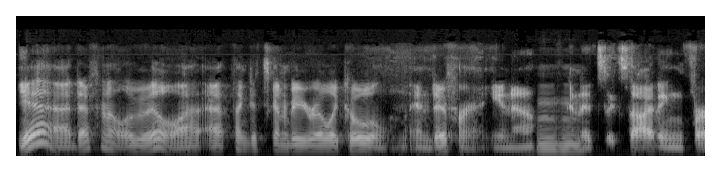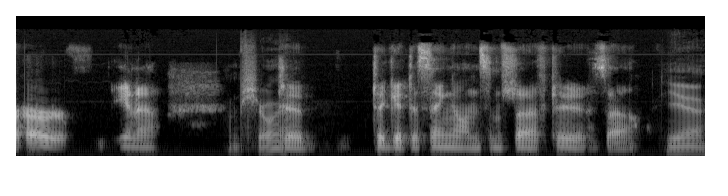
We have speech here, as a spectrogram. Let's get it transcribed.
Yeah, I definitely will. I, I think it's going to be really cool and different, you know, Mhm. and it's exciting for her, you know, I'm sure. to to get to sing on some stuff too. So Yeah.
